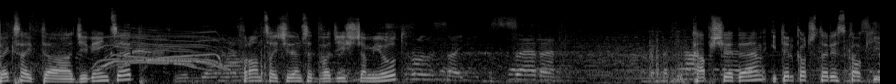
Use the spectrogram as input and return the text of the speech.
Backside ta 900, frontside 720 miód, cap 7 i tylko 4 skoki.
